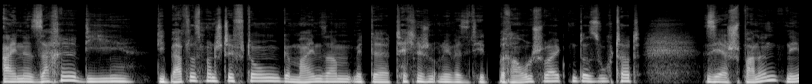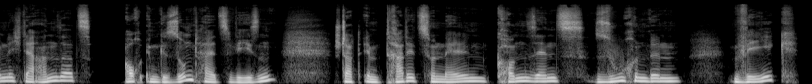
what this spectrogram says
eine Sache, die die Bertelsmann Stiftung gemeinsam mit der Technischen Universität Braunschweig untersucht hat. Sehr spannend, nämlich der Ansatz, auch im Gesundheitswesen statt im traditionellen Konsens suchenden Weg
